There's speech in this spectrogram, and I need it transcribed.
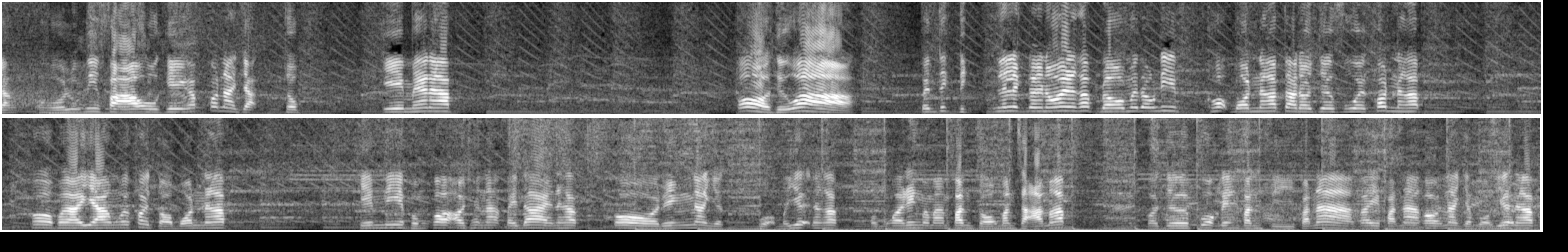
ยังโอ้โหลูกนี้ฟาวโอเคครับก็น่าจะจบเกมแล้วนะครับ ก็ถือว่าเป็นเทคนิคเล็กๆน้อยๆนะครับเราไม่ต้องรีบเคาะบอลนะครับถ้าเราเจอฟูไอคอนนะครับ ก็พยายามค่อยๆต่อบอลนะครับ เกมนี้ผมก็เอาชนะไปได้นะครับ ก็เร่งน่าจะบวกมาเยอะนะครับ ผมก็เร่งประมาณพันสองพันสามครับก็เจอพวกเร่งพันสี่พันห้าก็ไอ้พันห้าก็น่าจะบวกเยอะนะครับ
